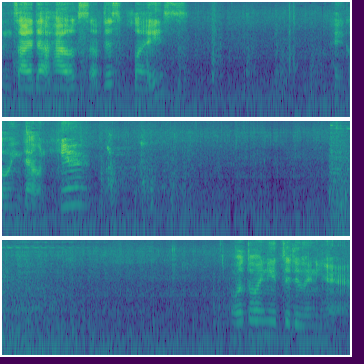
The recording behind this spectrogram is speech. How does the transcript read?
inside the house of this place. Okay, going down here. What do I need to do in here?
